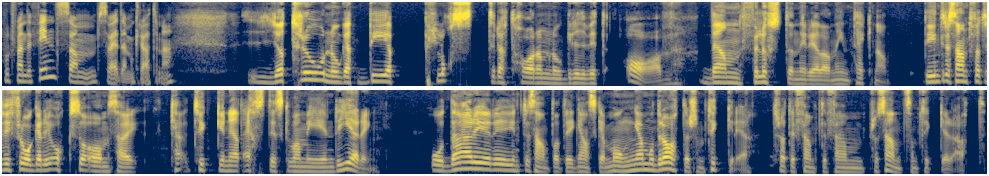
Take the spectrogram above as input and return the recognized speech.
fortfarande finns som Sverigedemokraterna? Jag tror nog att det plåstret har de nog grivit av. Den förlusten är redan intecknad. Det är intressant för att vi frågade ju också om så här, tycker ni att SD ska vara med i en regering? Och där är det intressant att det är ganska många moderater som tycker det. Jag tror att det är 55 procent som tycker att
